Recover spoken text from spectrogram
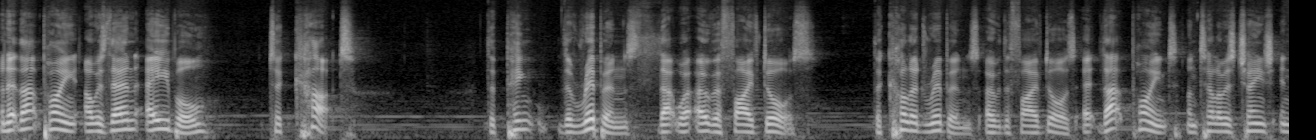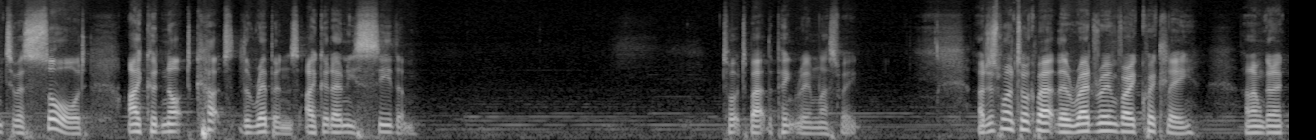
And at that point, I was then able to cut the pink, the ribbons that were over five doors, the coloured ribbons over the five doors. At that point, until I was changed into a sword, I could not cut the ribbons. I could only see them. Talked about the pink room last week. I just want to talk about the red room very quickly, and I'm going to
